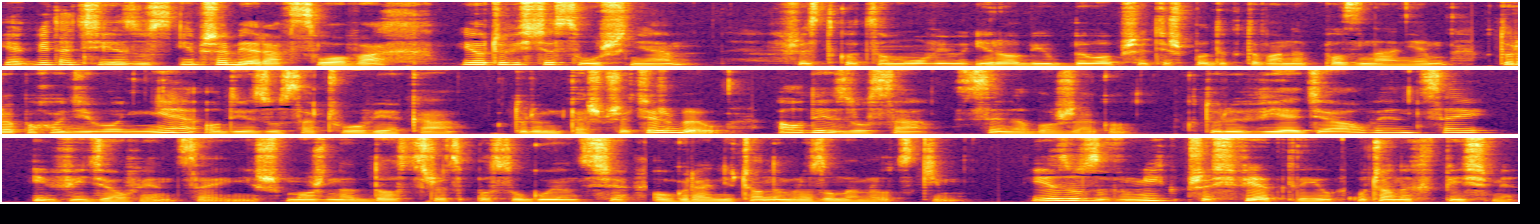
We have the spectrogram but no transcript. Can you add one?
Jak widać, Jezus nie przebiera w słowach i oczywiście słusznie. Wszystko, co mówił i robił, było przecież podyktowane poznaniem, które pochodziło nie od Jezusa człowieka, którym też przecież był, a od Jezusa, Syna Bożego, który wiedział więcej i widział więcej niż można dostrzec posługując się ograniczonym rozumem ludzkim. Jezus w mig prześwietlił uczonych w piśmie,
